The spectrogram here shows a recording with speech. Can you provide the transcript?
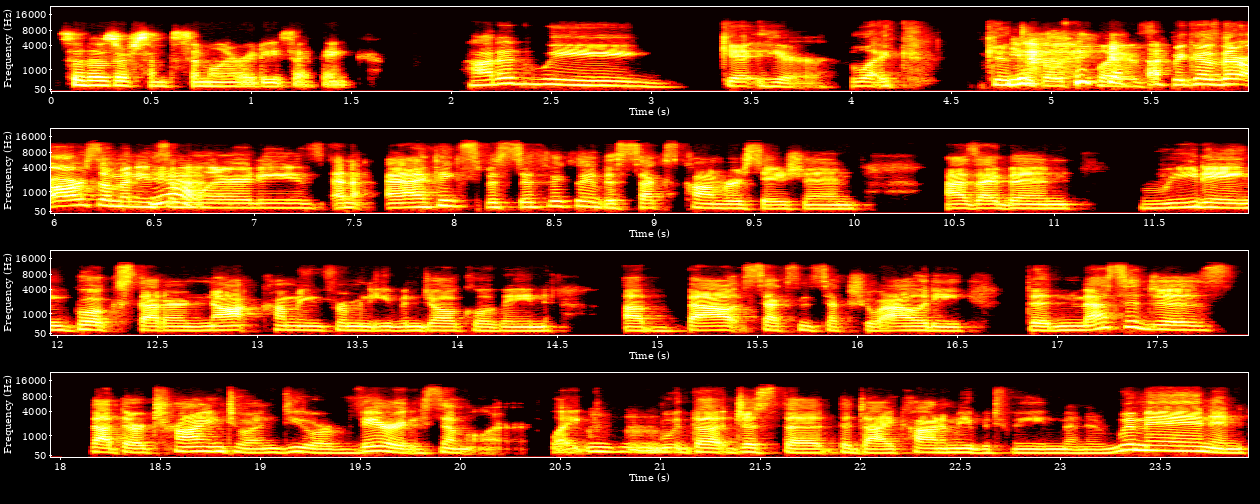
So those are some similarities, I think. How did we get here like get yeah, to this place yeah. because there are so many similarities and, and i think specifically the sex conversation as i've been reading books that are not coming from an evangelical vein about sex and sexuality the messages that they're trying to undo are very similar like mm-hmm. with the just the the dichotomy between men and women and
